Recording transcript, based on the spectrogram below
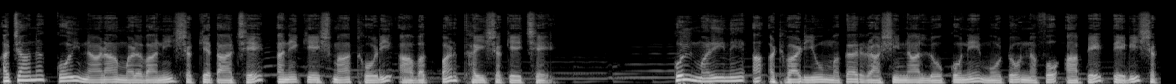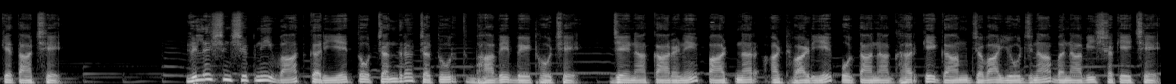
અચાનક કોઈ નાણાં મળવાની શક્યતા છે અને કેશમાં થોડી આવક પણ થઈ શકે છે. કુલ મળીને આ અઠવાડિયું મકર રાશિના લોકોને મોટો નફો આપે તેવી શક્યતા છે. રિલેશનશિપની વાત કરીએ તો ચંદ્ર ચતુર્થ ભાવે બેઠો છે, જેના કારણે પાર્ટનર અઠવાડિયે પોતાના ઘર કે ગામ જવા યોજના બનાવી શકે છે.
